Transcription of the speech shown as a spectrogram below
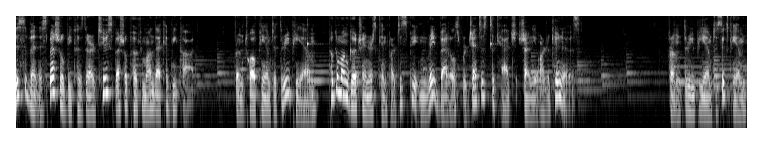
This event is special because there are two special Pokemon that can be caught. From 12 p.m. to 3 p.m., Pokemon Go trainers can participate in raid battles for chances to catch shiny Articunos. From 3 p.m. to 6 p.m.,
